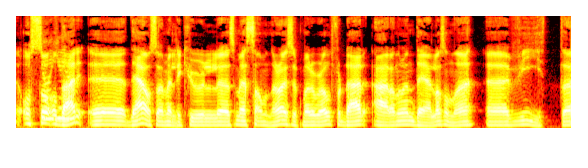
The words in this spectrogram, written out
Også, og der, eh, Det er også en veldig kul eh, som jeg savner da i Super Mario World, for der er han jo en del av sånne eh, hvite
